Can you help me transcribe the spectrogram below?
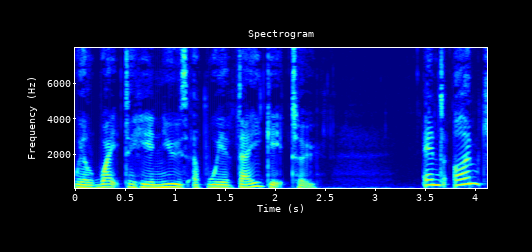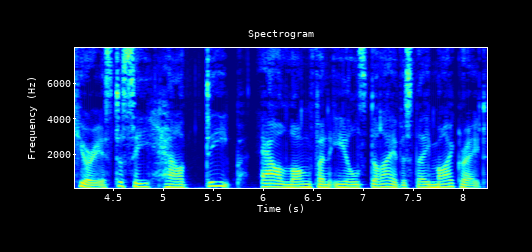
We'll wait to hear news of where they get to. And I'm curious to see how deep our longfin eels dive as they migrate.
